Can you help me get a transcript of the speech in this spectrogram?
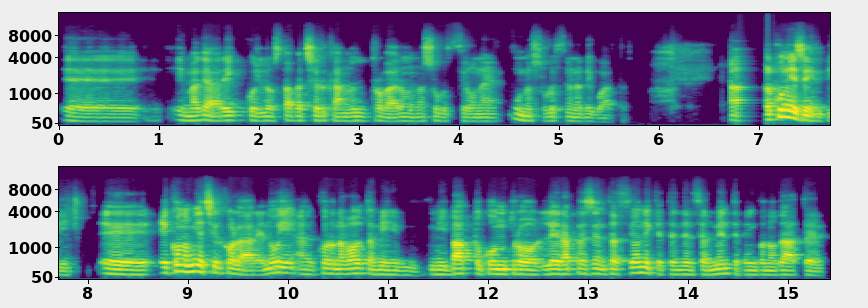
eh, e magari quello stava cercando di trovare una soluzione, una soluzione adeguata. Alcuni esempi. Eh, economia circolare. Noi ancora una volta mi, mi, batto contro le rappresentazioni che tendenzialmente vengono date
